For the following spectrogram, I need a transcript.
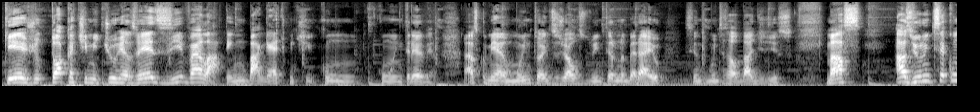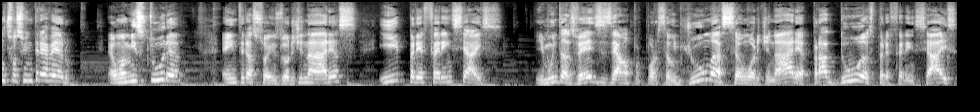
queijo, toca chimichurri às vezes e vai lá. Tem um baguete com, com, com entreveiro. Comia muito antes dos jogos do Inter no Beira-Rio. Sinto muita saudade disso. Mas as units é como se fosse um entreveiro. É uma mistura entre ações ordinárias e preferenciais. E muitas vezes é uma proporção de uma ação ordinária para duas preferenciais,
